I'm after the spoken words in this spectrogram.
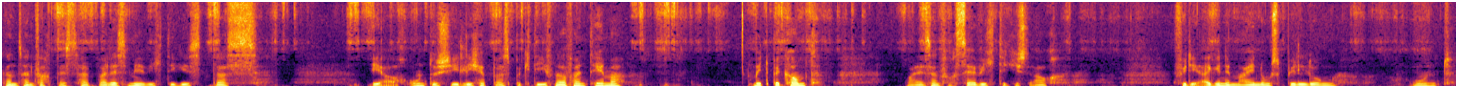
Ganz einfach deshalb, weil es mir wichtig ist, dass ihr auch unterschiedliche Perspektiven auf ein Thema mitbekommt, weil es einfach sehr wichtig ist, auch für die eigene Meinungsbildung und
